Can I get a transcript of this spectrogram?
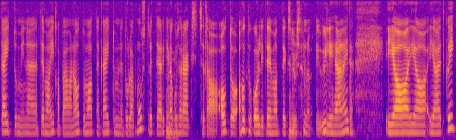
käitumine, tema igapäevane automaatne käitumine tuleb mustrite järgi mm, -hmm. nagu mhm. sa rääkisid seda auto, autokooli teemat, eks ju, mis on ülihea näide. ja, ja, ja et kõik,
